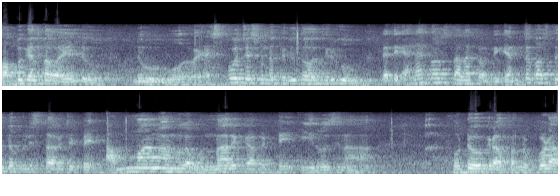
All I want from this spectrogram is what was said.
పబ్బుకి వెళ్తావా ఎల్లు నువ్వు ఎక్స్పోజ్ చేసుకుంటా తిరుగుతావా తిరుగు. లేకపోతే ఎలా కావస్తే అలా కావాలి. నీకు ఎంత కాస్తే డబ్బులు ఇస్తారని చెప్పే అమ్మా నాన్నలు ఉన్నారు కాబట్టి ఈ రోజున ఫోటోగ్రాఫర్లు కూడా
